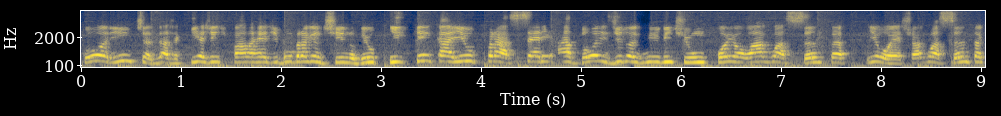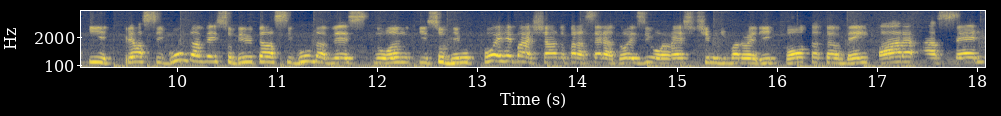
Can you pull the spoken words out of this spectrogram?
Corinthians. Aqui a gente fala Red Bull Bragantino, viu? E quem caiu para a Série A2 de 2021 foi o Água Santa e o Oeste. Água Santa que pela segunda vez subiu e pela segunda vez no ano que subiu foi rebaixado para a Série A2 e o Oeste, time de Barueri, volta também para a Série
